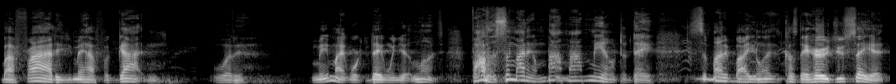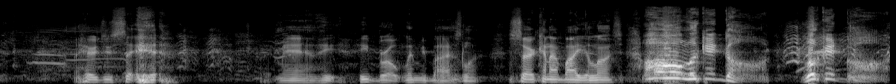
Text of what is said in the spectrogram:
by Friday you may have forgotten what it. I mean, it might work today when you're at lunch. Father, somebody gonna buy my meal today. Somebody buy you lunch because they heard you say it. I heard you say it. Man, he, he broke. Let me buy his lunch. Sir, can I buy your lunch? Oh, look at God. Look at God.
